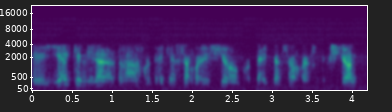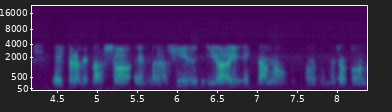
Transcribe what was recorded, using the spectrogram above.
eh, y hay que mirar atrás porque hay que hacer revisión, porque hay que hacer reflexión. Esto es lo que pasó en Brasil y hoy estamos, por supuesto, con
